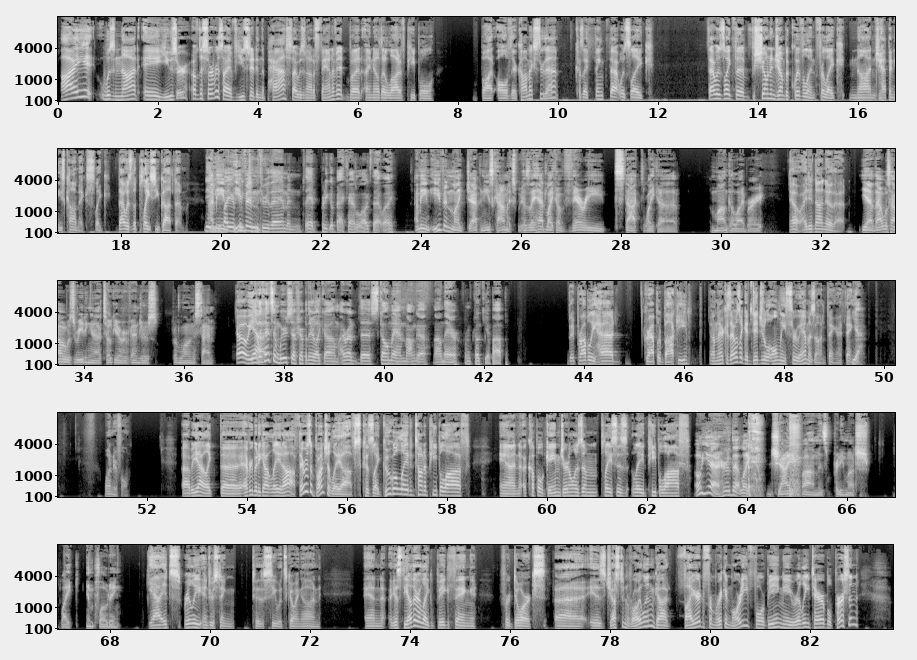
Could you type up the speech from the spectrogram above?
I was not a user of the service. I have used it in the past. I was not a fan of it, but I know that a lot of people bought all of their comics through that because I think that was like that was like the Shonen Jump equivalent for like non-Japanese comics. Like that was the place you got them. Yeah, you I can mean, buy your big even- two through them, and they had pretty good back catalogs that way. I mean, even like Japanese comics because they had like a very stocked like a manga library. Oh, I did not know that. Yeah, that was how I was reading uh, Tokyo Revengers for the longest time. Oh Yeah, yeah, they've had some weird stuff up in there. Like, um, I read the Skullman manga on there from Tokyo Pop. they probably had Grappler Baki on there because that was like a digital only through Amazon thing. I think. Yeah, wonderful. Uh, but yeah, like the everybody got laid off. There was a bunch of layoffs because like Google laid a ton of people off, and a couple game journalism places laid people off. Oh yeah, I heard that like Giant Bomb is pretty much like imploding. Yeah, it's really interesting to see what's going on. And I guess the other like big thing for dorks uh, is Justin Roiland got fired from Rick and Morty for being a really terrible person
